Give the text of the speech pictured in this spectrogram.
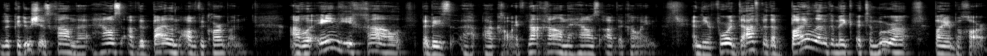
the kedusha is chal in the house of the bailim of the uh, korban. It's not chal in the house of the Kohen. And therefore, dafka, the Bailim can make a tamura by a Bachar,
